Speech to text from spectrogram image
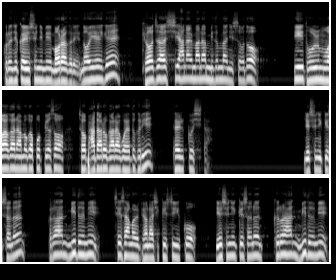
그러니까 예수님이 뭐라 그래? 너희에게 겨자씨 하나일 만한 믿음만 있어도 이 돌무화과 나무가 뽑혀서 저 바다로 가라고 해도 그리 될 것이다. 예수님께서는 그러한 믿음이 세상을 변화시킬 수 있고 예수님께서는 그러한 믿음이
